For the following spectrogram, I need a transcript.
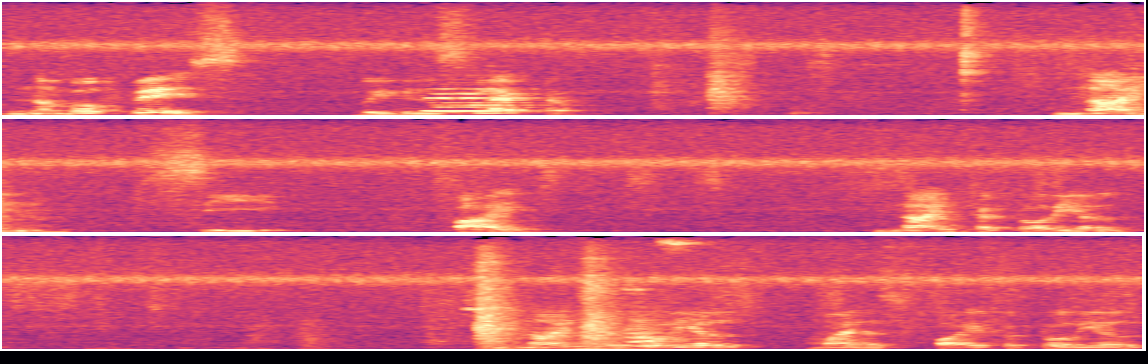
number of ways we will select. 9 c 5 9 factorial. 9 factorial minus 5 factorial.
